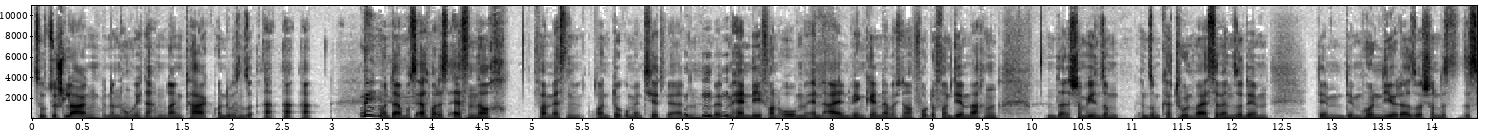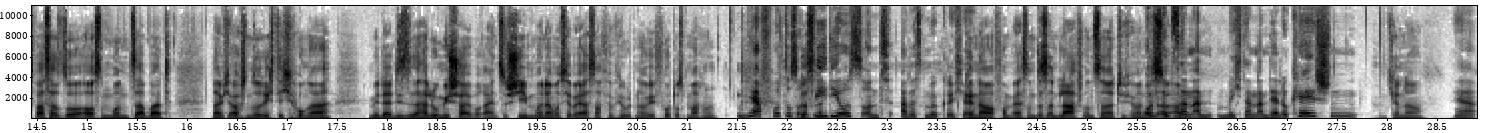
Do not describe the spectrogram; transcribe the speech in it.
zuzuschlagen, bin dann hungrig nach einem langen Tag und du bist so, ah, ah, ah. Und da muss erstmal das Essen noch vermessen und dokumentiert werden. Mit dem Handy von oben in allen Winkeln. Da muss ich noch ein Foto von dir machen. Und dann ist schon wie in so einem, in so einem Cartoon, weißt du, wenn so dem, dem, dem Hundi oder so schon das, das Wasser so aus dem Mund sabbert, dann habe ich auch schon so richtig Hunger, mir da diese Halloumi-Scheibe reinzuschieben und dann muss ich aber erst nach fünf Minuten irgendwie Fotos machen. Ja, Fotos Und und, das- Videos und alles Mögliche. Genau, vom Essen. Und das entlarvt uns dann natürlich, wenn man Und nicht so uns dann an mich dann an der Location. Genau. Ja.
